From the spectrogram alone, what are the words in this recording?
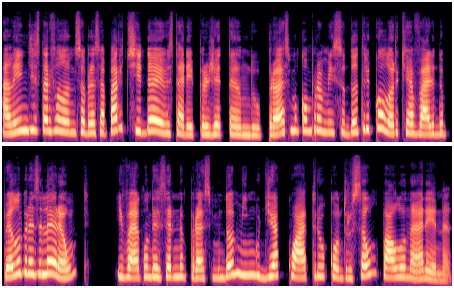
Além de estar falando sobre essa partida, eu estarei projetando o próximo compromisso do tricolor, que é válido pelo Brasileirão e vai acontecer no próximo domingo, dia 4, contra o São Paulo na Arena.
